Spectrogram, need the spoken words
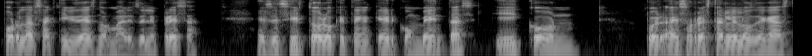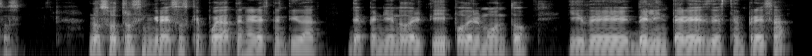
por las actividades normales de la empresa, es decir, todo lo que tenga que ver con ventas y con, pues a eso restarle los de gastos. Los otros ingresos que pueda tener esta entidad, dependiendo del tipo, del monto y de, del interés de esta empresa,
